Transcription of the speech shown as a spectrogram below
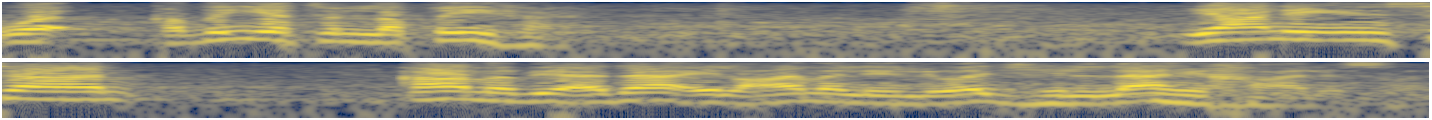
وقضية لطيفة. يعني إنسان قام بأداء العمل لوجه الله خالصا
